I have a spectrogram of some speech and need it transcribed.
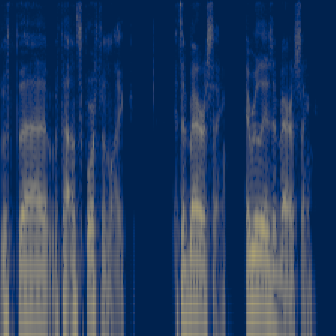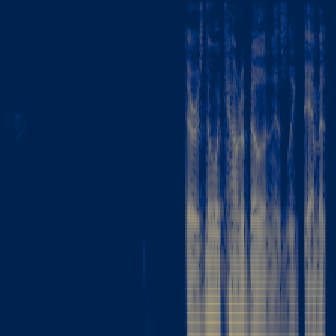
with the with that unsportsmanlike. It's embarrassing. It really is embarrassing. There is no accountability in this league, damn it.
